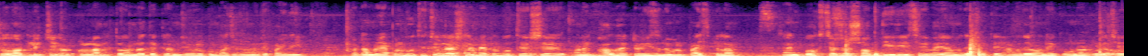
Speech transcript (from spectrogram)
সব আউটলেট চেক আউট করলাম, তো আমরা দেখলাম যে ওরকম বাজেটের মধ্যে পাইনি। বাট আমরা অ্যাপল বুথে চলে আসলাম অ্যাপল বুথে এসে অনেক ভালো একটা রিজনেবল প্রাইস পেলাম। অ্যান্ড বক্স চার্জার সব দিয়ে দিয়েছে ভাইয়া আমাদের সাথে, আমাদের অনেক ওনার করেছে।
